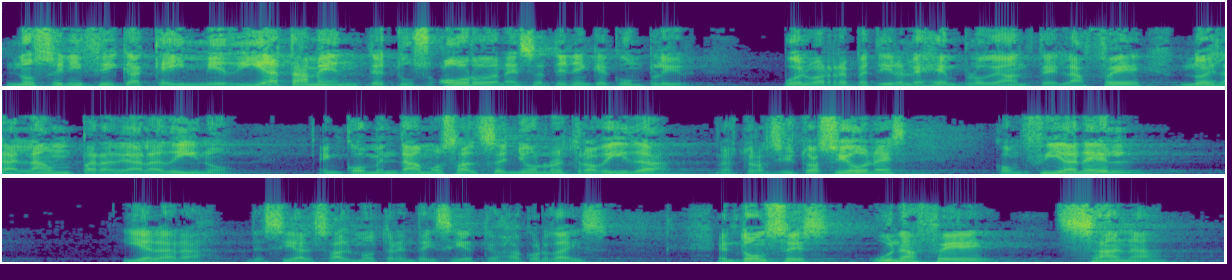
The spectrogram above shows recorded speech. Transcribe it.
no significa que inmediatamente tus órdenes se tienen que cumplir. Vuelvo a repetir el ejemplo de antes. La fe no es la lámpara de Aladino. Encomendamos al Señor nuestra vida, nuestras situaciones, confía en Él y Él hará, decía el Salmo 37, ¿os acordáis? Entonces, una fe sana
